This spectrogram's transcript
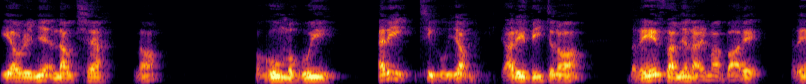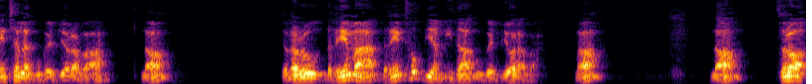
အေယာရီမြင့်အနောက်ချမ်းနော်ဘကူမကွီးအဲ့ဒီအထိကိုရောက်နေပြီဒါတွေဒီကျွန်တော်သတင်းစာမျက်နှာတွေမှာပါတဲ့ သတင်းချက်လက်ကိုပဲပြောတာပါနော်ကျွန်တော်တို့သတင်းမှာသတင်းထုတ်ပြန်ပြီးသားကိုပဲပြောတာပါနော်နော်ဆိုတော့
